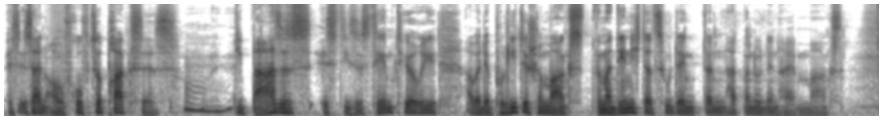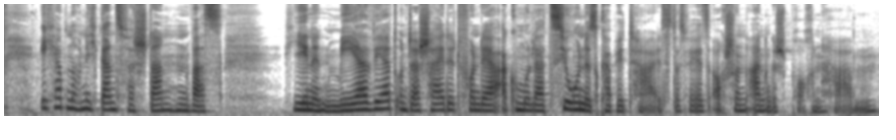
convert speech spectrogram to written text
Es ist ein Aufruf zur Praxis. Mhm. Die Basis ist die Systemtheorie, aber der politische Marx, wenn man den nicht dazu denkt, dann hat man nur den halben Marx. Ich habe noch nicht ganz verstanden, was jenen Mehrwert unterscheidet von der Akkumulation des Kapitals, das wir jetzt auch schon angesprochen haben.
